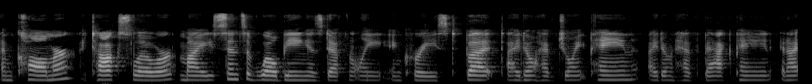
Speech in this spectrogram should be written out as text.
I'm calmer. I talk slower. My sense of well being is definitely increased, but I don't have joint pain. I don't have back pain. And I,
